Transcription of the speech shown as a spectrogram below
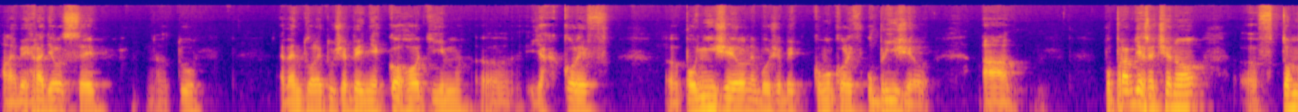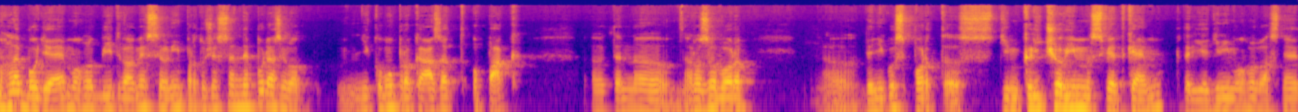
ale vyhradil si tu eventualitu, že by někoho tím eh, jakkoliv ponížil nebo že by komukoliv ublížil. A popravdě řečeno, v tomhle bodě mohl být velmi silný, protože se nepodařilo nikomu prokázat opak. Ten rozhovor deníku Sport s tím klíčovým svědkem, který jediný mohl vlastně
